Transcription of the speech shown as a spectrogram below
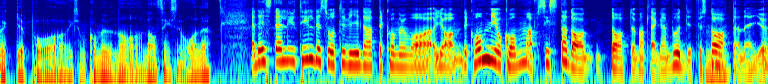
mycket på liksom kommun och landstingsnivå? Eller? Ja, det ställer ju till det så tillvida att det kommer att vara, ja, det kommer ju att komma, för sista dag, datum att lägga en budget för staten är ju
